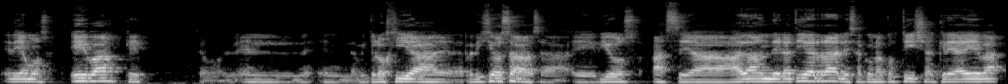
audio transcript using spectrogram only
eh, digamos, Eva, que en, en la mitología eh, religiosa, o sea, eh, Dios hace a Adán de la tierra, le saca una costilla, crea a Eva,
